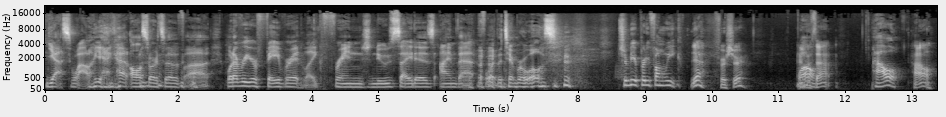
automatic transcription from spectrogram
Yes, wow. Yeah, I got all sorts of uh, whatever your favorite like fringe news site is. I'm that for the Timberwolves. Should be a pretty fun week. Yeah, for sure. And Wow. with that, Howell. Hal.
